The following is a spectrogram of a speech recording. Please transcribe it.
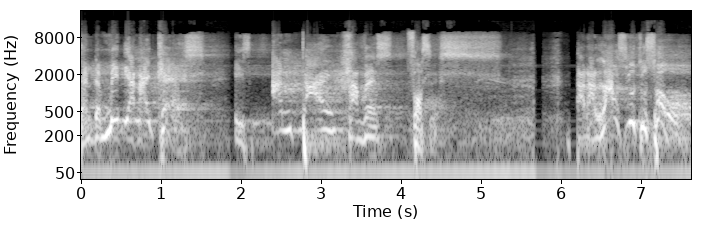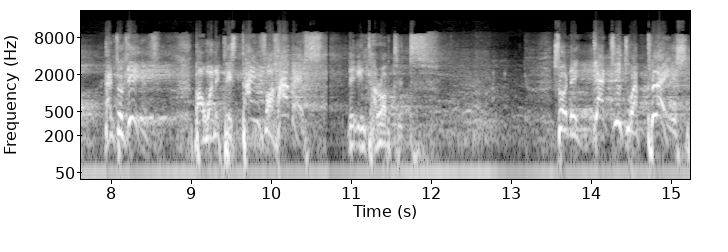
and the Midianite curse is anti harvest forces. that allows you to sow and to give. But when it is time for harvest, they interrupt it. So they get you to a place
